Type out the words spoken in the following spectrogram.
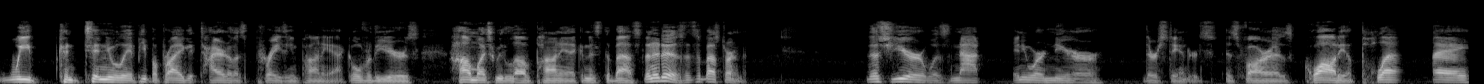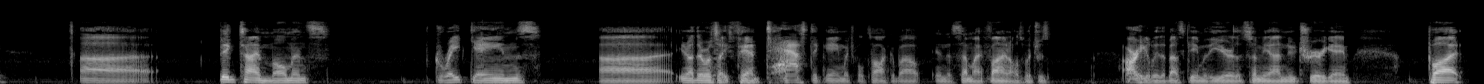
We continually, and people probably get tired of us praising Pontiac over the years, how much we love Pontiac, and it's the best, and it is. It's the best tournament. This year was not anywhere near their standards as far as quality of play, uh, big time moments, great games. Uh, you know, there was a fantastic game, which we'll talk about in the semifinals, which was arguably the best game of the year, the Simeon New Trier game. But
